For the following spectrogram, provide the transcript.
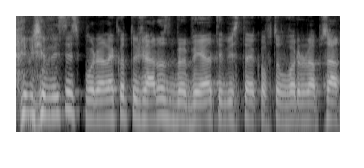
že bys si podal jako tu žádost blbě a ty byste jako v tom vodu napsal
